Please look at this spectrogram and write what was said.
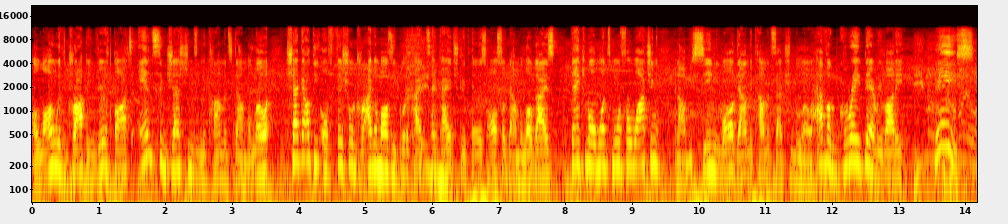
along with dropping your thoughts and suggestions in the comments down below. Check out the official Dragon Ball Z Budokai Tenkaichi playlist also down below, guys. Thank you all once more for watching, and I'll be seeing you all down in the comment section below. Have a great day, everybody. Peace!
